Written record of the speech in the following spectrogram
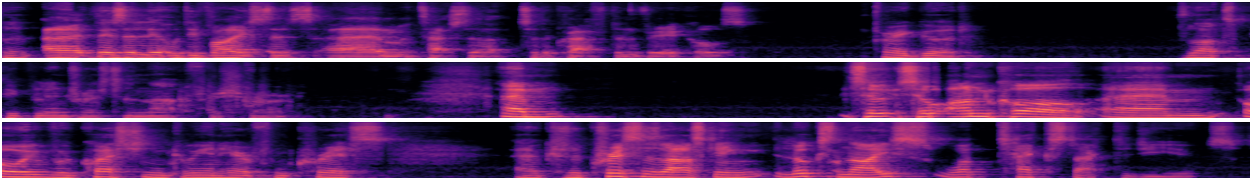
The, Uh, there's a little device that's um, attached to, to the craft and the vehicles. very good. There's lots of people interested in that for sure. Um. So so on call. Um. Oh, we have a question coming in here from Chris. Because Chris is asking, it looks nice. What tech stack did you use?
